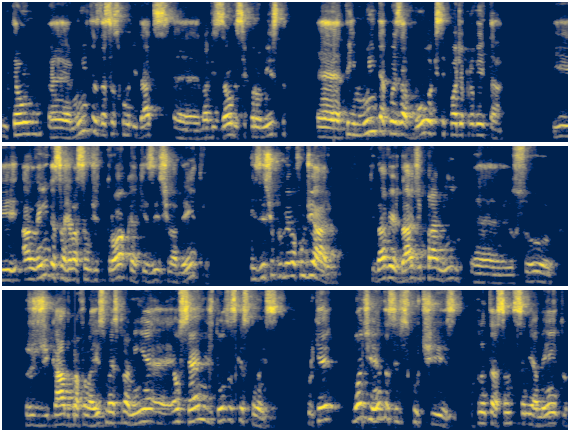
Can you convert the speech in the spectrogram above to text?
Então, é, muitas dessas comunidades, é, na visão desse economista, é, tem muita coisa boa que se pode aproveitar. E além dessa relação de troca que existe lá dentro, existe o problema fundiário, que na verdade, para mim, é, eu sou prejudicado para falar isso, mas para mim é, é, o cerne de todas as questões. Porque não adianta se discutir implantação de saneamento,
